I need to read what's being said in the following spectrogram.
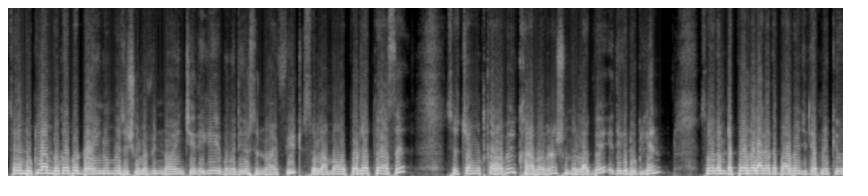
তো এখানে ঢুকলাম, ঢোকার পর ড্রয়িং রুম রয়েছে ষোলো ফিট নয় ইঞ্চি এদিকে এবং এদিকে হচ্ছে নয় ফিট সো লম্বা পর্যাপ্ত আছে। সো চমৎকার হবে, খারাপ হবে না, সুন্দর লাগবে। এদিকে ঢুকলেন সো এখানটা পর্দা লাগাতে পারবেন যদি আপনি কেউ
